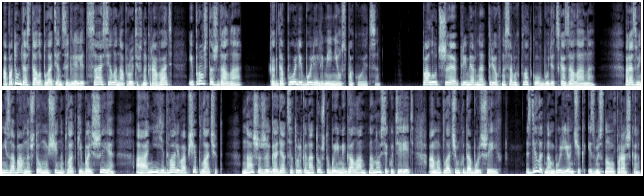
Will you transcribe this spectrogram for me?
а потом достала полотенце для лица, села напротив на кровать и просто ждала, когда Поле более или менее успокоится. «Получше примерно трех носовых платков будет», — сказала она. «Разве не забавно, что у мужчины платки большие, а они едва ли вообще плачут? Наши же годятся только на то, чтобы ими галантно носик утереть, а мы плачем куда больше их. Сделать нам бульончик из мясного порошка?»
